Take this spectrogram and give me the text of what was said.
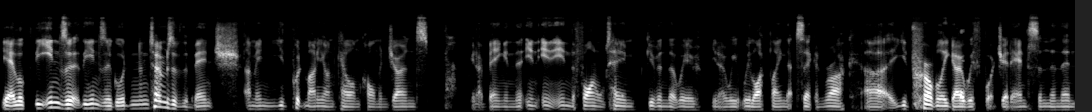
yeah, look, the ins are the ins are good, and in terms of the bench, I mean, you'd put money on Callum Coleman Jones, you know, being in the in, in, in the final team, given that we're you know we, we like playing that second ruck. Uh, you'd probably go with what Jed Anderson, and then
